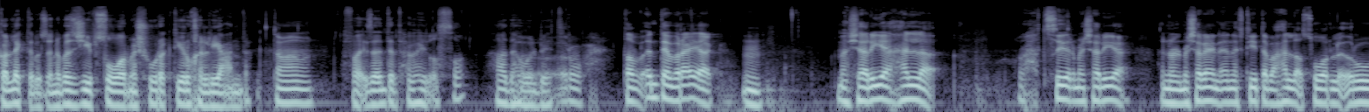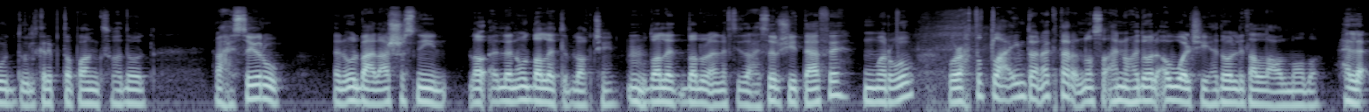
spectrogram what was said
collectibles إنه بس جيب صور مشهورة كتير وخليها عندك. تمام فإذا أنت بتحب هي القصة هذا هو البيت. روح. طب أنت برأيك امم مشاريع هلأ رح تصير مشاريع؟ إنه المشاريع ال NFT تبع هلأ صور القرود وال CryptoPunks وهدول رح يصيروا لنقول بعد عشر سنين؟ لنقول ضلت البلوك تشين. وضلت ضلوا ال NFT رح يصير شيء تافه مو مرغوب ورح تطلع قيمتهم أكثر إنه إنه هدول أول شيء هدول اللي طلعوا الموضه هلأ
